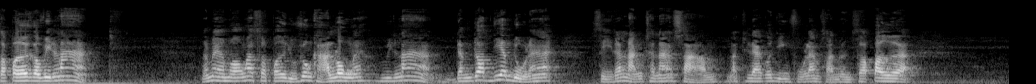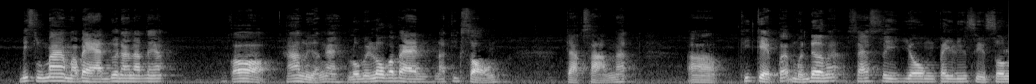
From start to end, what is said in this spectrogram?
สเปอร์กับวิลล่าแล้วแม่มองว่าสเปอร์อยู่ช่วงขาลงนะวิลล่ายังยอดเยี่ยมอยู่นะฮะสี่นัดหลังชนะสามนัดที่แล้วก็ยิงฟูลแลมสามหนึ่งสเปอร์อะบิซูมามาแบนด้วยนะนัดเนี้ยก็ห้าเหลืองไงโรเมโลก็แบนนัดที่สองจากสามนัด ที่เจ็บก็เหมือนเดิมฮะแซสซียงไปรีสิตโซโล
